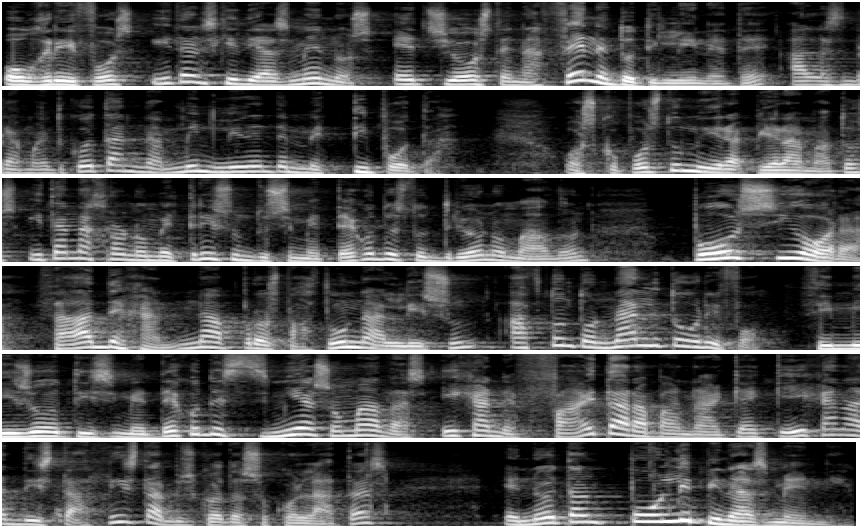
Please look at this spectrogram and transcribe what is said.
Ο γρίφος ήταν σχεδιασμένος έτσι ώστε να φαίνεται ότι λύνεται, αλλά στην πραγματικότητα να μην λύνεται με τίποτα. Ο σκοπός του πειράματος ήταν να χρονομετρήσουν τους συμμετέχοντες των τριών ομάδων πόση ώρα θα άντεχαν να προσπαθούν να λύσουν αυτόν τον άλυτο γρίφο. Θυμίζω ότι οι συμμετέχοντες της μίας ομάδας είχαν φάει τα ραμπανάκια και είχαν αντισταθεί στα μπισκότα σοκολάτας ενώ ήταν πολύ πεινασμένοι.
